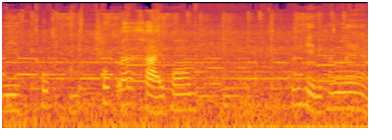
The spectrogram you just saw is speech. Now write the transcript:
มีทุกทุกและขายพร้อม พิ่งเห็นครั้งแรก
